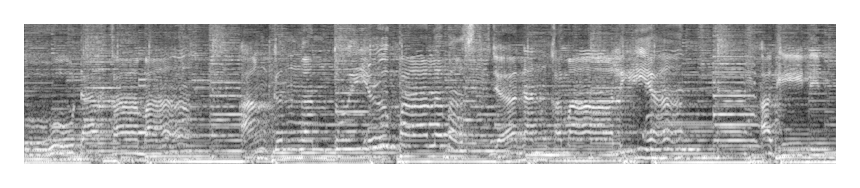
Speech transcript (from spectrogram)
udah kama angkengan tuye palamas janan kamalia agidin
